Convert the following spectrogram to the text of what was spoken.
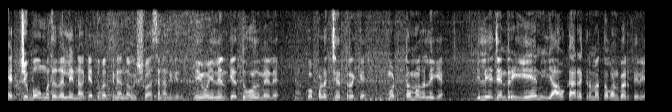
ಹೆಚ್ಚು ಬಹುಮತದಲ್ಲಿ ನಾನು ಗೆದ್ದು ಬರ್ತೀನಿ ಅನ್ನೋ ವಿಶ್ವಾಸ ನನಗಿದೆ. ನೀವು ಇಲ್ಲಿಂದ ಗೆದ್ದು ಹೋದ ಮೇಲೆ ಕೊಪ್ಪಳ ಕ್ಷೇತ್ರಕ್ಕೆ ಮೊಟ್ಟ ಮೊದಲಿಗೆ ಇಲ್ಲಿಯ ಜನರಿಗೆ ಏನು ಯಾವ ಕಾರ್ಯಕ್ರಮ ತೊಗೊಂಡು ಬರ್ತೀರಿ?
